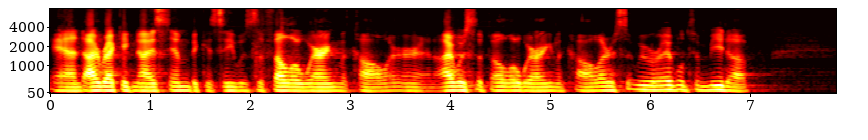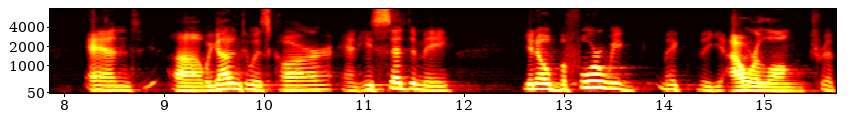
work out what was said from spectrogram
And I recognized him because he was the fellow wearing the collar, and I was the fellow wearing the collar, so we were able to meet up. And uh, we got into his car, and he said to me, You know, before we make the hour long trip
